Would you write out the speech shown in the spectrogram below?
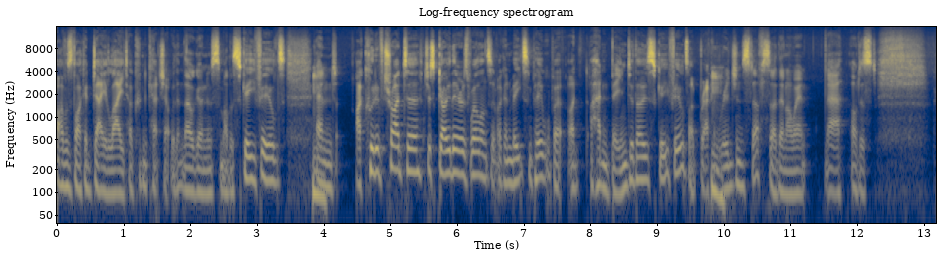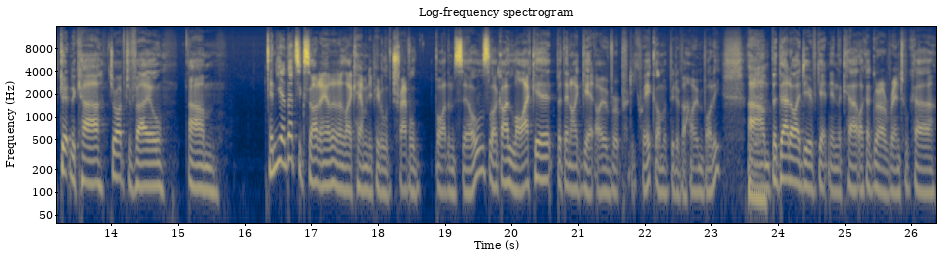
I, I was like a day late. I couldn't catch up with them. They were going to some other ski fields, and I could have tried to just go there as well and see if I can meet some people, but I, I hadn't been to those ski fields like Breckenridge and stuff. So then I went, nah, I'll just get in a car, drive to Vail. Um, and yeah, that's exciting. I don't know like how many people have traveled by themselves. Like I like it, but then I get over it pretty quick. I'm a bit of a homebody. Um, but that idea of getting in the car, like I got a rental car.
